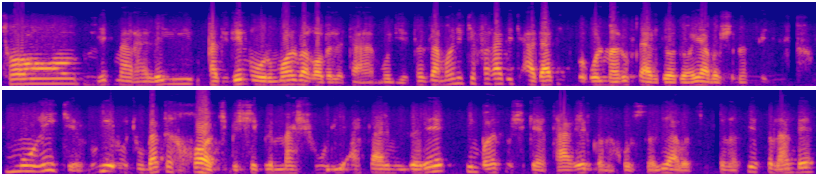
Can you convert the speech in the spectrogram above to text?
تا یک مرحله پدیده نرمال و قابل تحملیه. تا زمانی که فقط یک عددی به قول معروف در داده های موقعی که روی رطوبت خاک به شکل مشهوری اثر می‌ذاره این باعث میشه که تغییر کنه خشکسالی هواشناسی اصطلاحا به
